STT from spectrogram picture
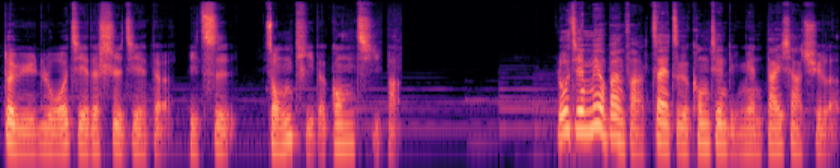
对于罗杰的世界的一次总体的攻击吧。罗杰没有办法在这个空间里面待下去了，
